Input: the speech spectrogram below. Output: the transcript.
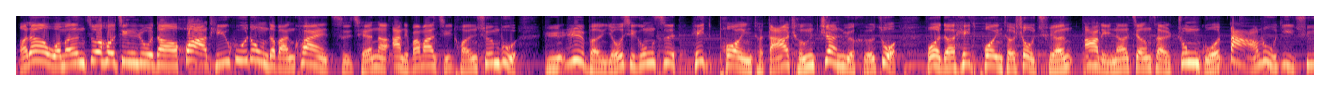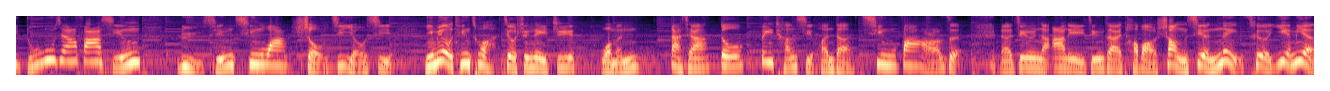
好的，我们最后进入到话题互动的板块。此前呢，阿里巴巴集团宣布与日本游戏公司 HitPoint 达成战略合作，获得 HitPoint 授权，阿里呢将在中国大陆地区独家发行《旅行青蛙》手机游戏。你没有听错，就是那只我们。大家都非常喜欢的青蛙儿子。那今日呢，阿里已经在淘宝上线内测页面，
